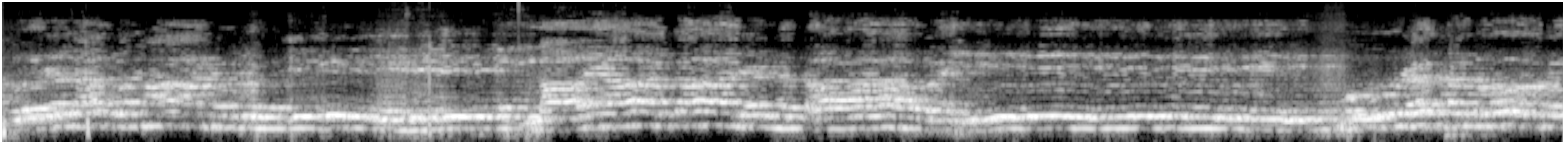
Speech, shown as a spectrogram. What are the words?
ਦੁਰਲਭ ਮਾਨੁ ਜੀ ਮਾਇਆ ਕਾਰਨ ਤਾਵਹੀ ਮੂਰਖ ਲੋਗ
